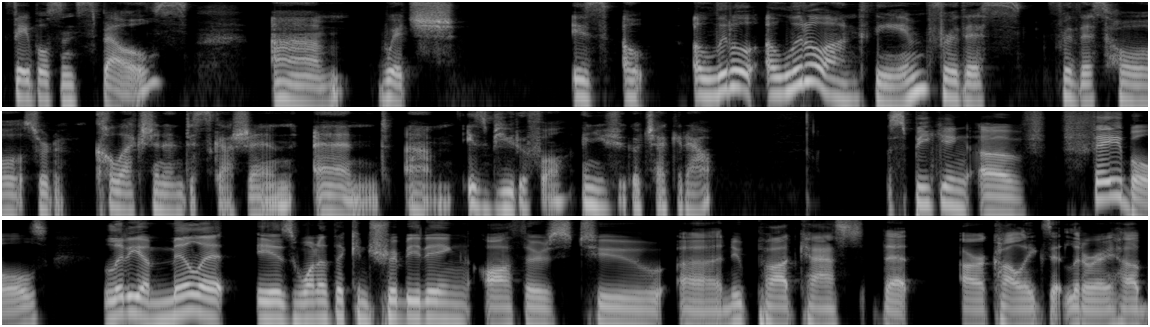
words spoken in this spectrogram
Fables and Spells, um, which is a, a little a little on theme for this for this whole sort of collection and discussion, and um, is beautiful. And you should go check it out. speaking of fables, Lydia Millet is one of the contributing authors to a new podcast that our colleagues at Literary Hub,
